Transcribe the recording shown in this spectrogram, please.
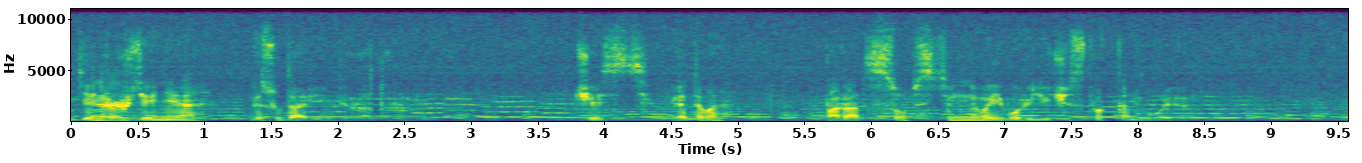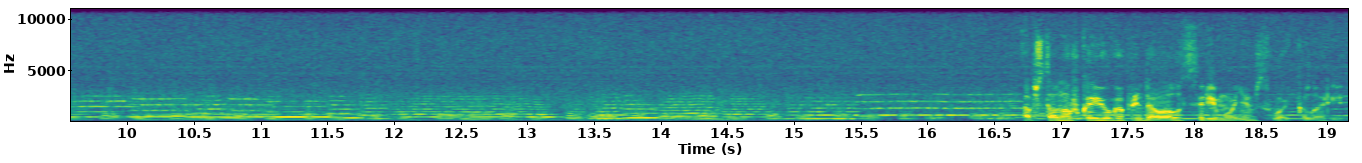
День рождения государя-императора. В честь этого парад собственного его величества конвоя. Обстановка юга придавала церемониям свой колорит.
